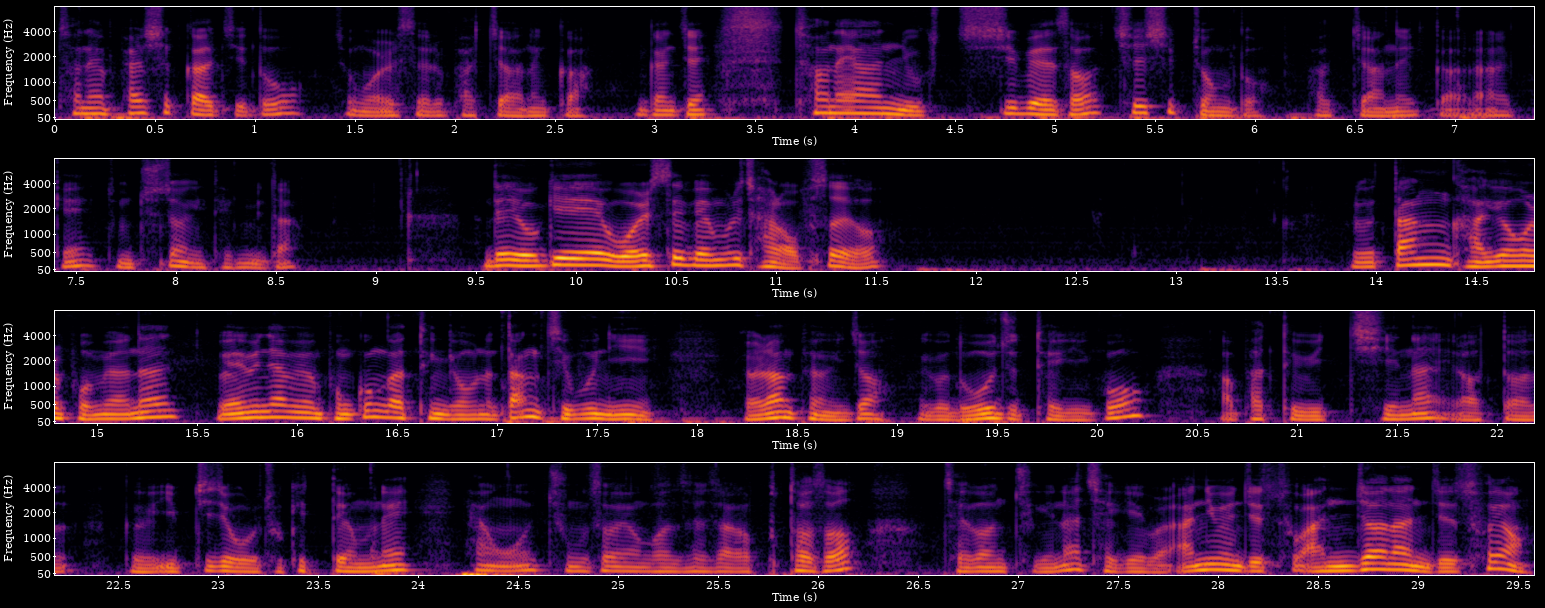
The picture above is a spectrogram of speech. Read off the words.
천에 80까지도 좀 월세를 받지 않을까. 그러니까 이제 천에 한 60에서 70 정도 받지 않을까라는 게좀 추정이 됩니다. 근데 여기에 월세 매물이 잘 없어요. 그리고 땅 가격을 보면은 왜냐면 본권 같은 경우는 땅 지분이 11평이죠. 이거 노후주택이고 아파트 위치나 어떤 그 입지적으로 좋기 때문에 향후 중소형 건설사가 붙어서 재건축이나 재개발 아니면 이제 소, 안전한 이제 소형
